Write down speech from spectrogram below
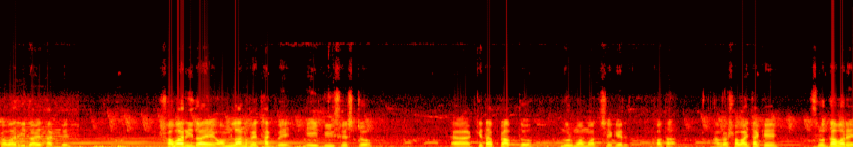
সবার হৃদয়ে থাকবে। সবার হৃদয়ে অম্লান হয়ে থাকবে এই বীরশ্রেষ্ঠ খেতাবপ্রাপ্ত নূর মোহাম্মদ শেখের কথা। আমরা সবাই তাকে শ্রদ্ধাভরে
